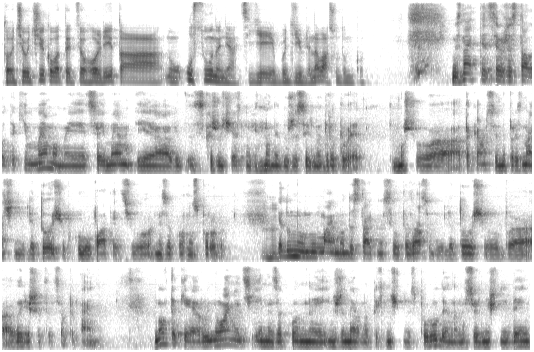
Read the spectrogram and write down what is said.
То чи очікувати цього літа ну усунення цієї будівлі, на вашу думку? Ви знаєте, це вже стало таким мемом, і цей мем, я від скажу чесно, він мене дуже сильно дратує. Тому що атакамси не призначені для того, щоб колупати цю незаконну споруду. Мгм. Я думаю, ми маємо достатньо сил та засобів для того, щоб вирішити це питання. Знов таки, руйнування цієї незаконної інженерно-технічної споруди на сьогоднішній день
